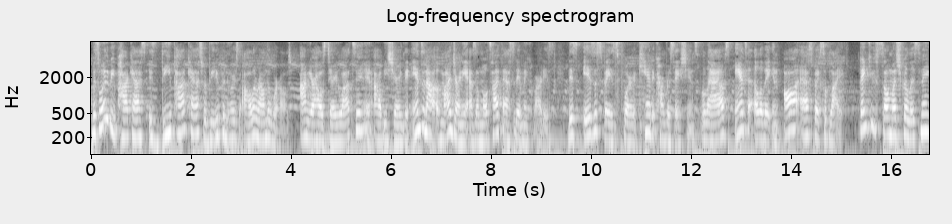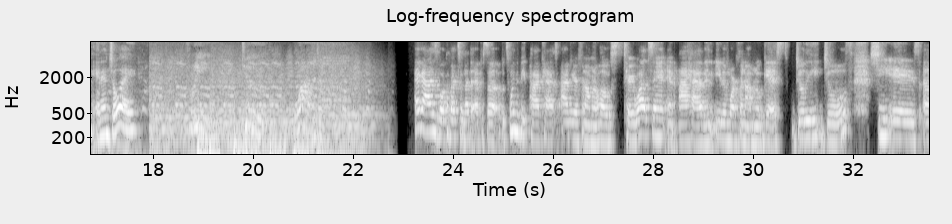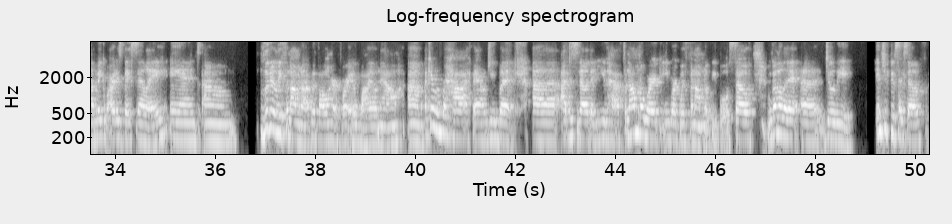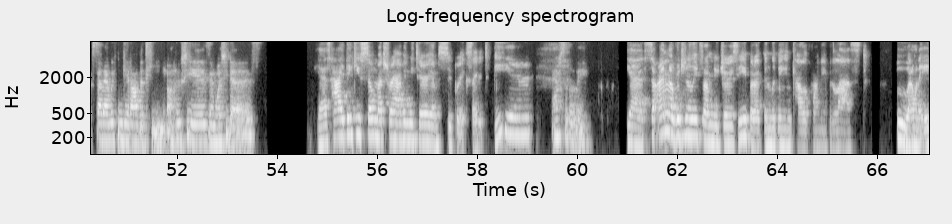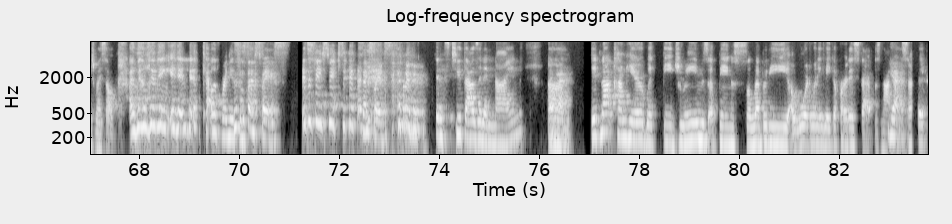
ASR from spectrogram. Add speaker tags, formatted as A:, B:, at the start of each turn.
A: Between the Beat podcast is the podcast for beautypreneurs all around the world. I'm your host, Terry Watson, and I'll be sharing the ins and out of my journey as a multifaceted makeup artist. This is a space for candid conversations, laughs, and to elevate in all aspects of life. Thank you so much for listening and enjoy. Hey guys, welcome back to another episode of Between the Beat podcast. I'm your phenomenal host, Terry Watson, and I have an even more phenomenal guest, Julie Jules. She is a makeup artist based in LA and um, literally phenomenal. I've been following her for a while now. Um, I can't remember how I found you, but uh, I just know that you have phenomenal work and you work with phenomenal people. So I'm going to let uh, Julie introduce herself so that we can get all the tea on who she is and what she does.
B: Yes. Hi. Thank you so much for having me, Terry. I'm super excited to be here.
A: Absolutely.
B: Yeah. So I'm originally from New Jersey, but I've been living in California for the last, ooh, I don't want to age myself. I've been living in California.
A: This is a safe space.
B: It's a safe space.
A: safe space.
B: since 2009. Okay. Um, did not come here with the dreams of being a celebrity, award winning makeup artist. That was not yeah. started.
